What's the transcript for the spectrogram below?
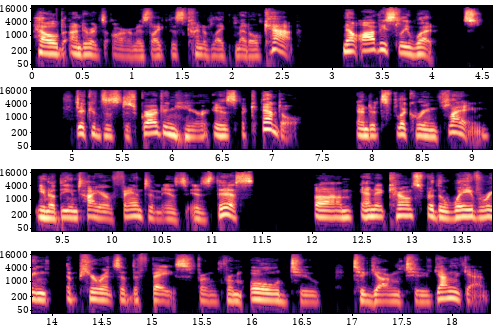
held under its arm is like this kind of like metal cap. Now, obviously, what Dickens is describing here is a candle and its flickering flame. You know, the entire phantom is is this. Um, and it counts for the wavering appearance of the face from from old to to young to young again.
